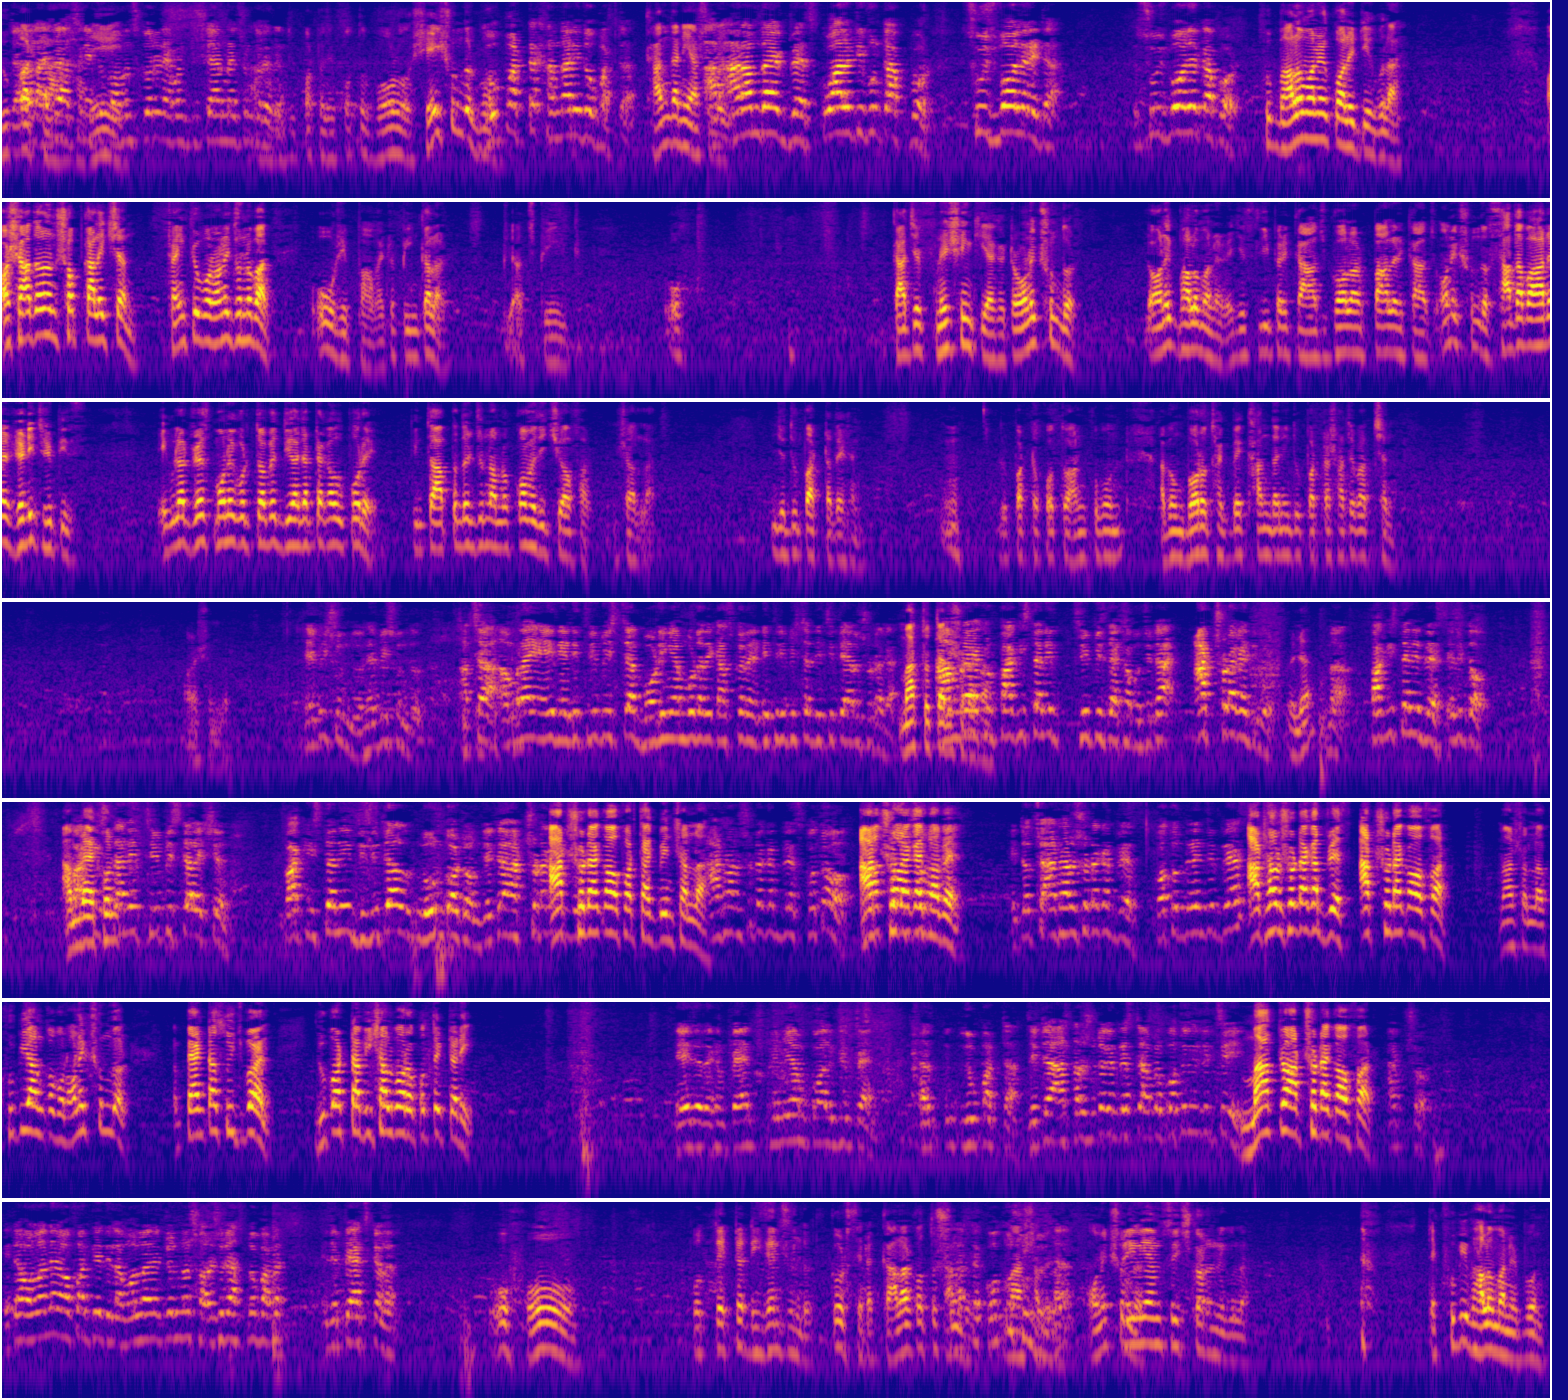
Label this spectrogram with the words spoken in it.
দুপাট্টা লাইভে একটু কমেন্টস করেন এবং একটু শেয়ার মেনশন করে দেন। দুপাট্টা যে কত বড় সেই সুন্দর বোন। দোপাট্টা খানদানি দোপাট্টা। খানদানি আর আসলে আরামদায়ক ড্রেস কোয়ালিটিফুল কাপড় সুইচ বয়েলের এটা। কাপড়। খুব ভালো মানের কোয়ালিটি এগুলা। অসাধারণ সব কালেকশন থ্যাংক ইউ অনেক ধন্যবাদ। ও রে বাবা এটা পিঙ্ক কালার পিঁয়াজ পিঙ্ক ও কাজের ফিনিশিং কি এক একটা? অনেক সুন্দর। অনেক ভালো মানের। এই যে স্লিপের কাজ গলার পালের কাজ অনেক সুন্দর। সাদা বাহারের রেডি থ্রি পিস এগুলা ড্রেস মনে করতে হবে দুই হাজার টাকা উপরে। কিন্তু আপনাদের জন্য আমরা কমে দিচ্ছি অফার ইনশাল্লাহ যে দুপাট্টা দেখেন। হুম, দুপাট্টা কত আনকমন এবং বড় থাকবে খানদানি দুপাট্টা সাথে পাচ্ছেন। অনেক সুন্দর। হেভি সুন্দর হেভি সুন্দর। আচ্ছা আমরা এই রেডি থ্রি পিসটা বোর্ডিং এমব্রয়ডারি কাজ করে রেডি থ্রি পিসটা দিচ্ছি তেরোশো টাকা। মাত্র আমরা এখন পাকিস্তানি থ্রি পিস দেখাবো যেটা আটশো টাকায় দিব। বুঝলে না পাকিস্তানি ড্রেস এটি তো। আমরা এখন three piece collection Pakistani digital lawn cotton যেটা আটশো টাকা আটশো টাকা অফার থাকবে ইনশাল্লাহ। আঠারোশো টাকার ড্রেস কত? আটশো টাকায় পাবেন। এটা হচ্ছে আঠারোশো টাকার ড্রেস কত রেঞ্জের ড্রেস আঠারোশো টাকার ড্রেস আটশো টাকা অফার মাশাল্লাহ খুবই আনকমন অনেক সুন্দর। প্যান্টটা সুইচ বয়েল দুপাট্টা বিশাল বড় প্রত্যেকটারই। এই যে দেখেন প্যান্ট প্রিমিয়াম কোয়ালিটির প্যান্ট। আর দুপাট্টা যেটা আঠারোশো টাকার ড্রেসটা আমরা কত দিয়ে দিচ্ছি? মাত্র আটশো টাকা অফার আটশো। এটা অনলাইনের অফার দিয়ে দিলাম। অনলাইনের জন্য সরাসরি আসলেও পাবেন এই যে প্যাচ কালার ওহো। প্রত্যেকটা ডিজাইন সুন্দর। করছে এটা কালার কত সুন্দর। মাশাল্লাহ হ্যাঁ? অনেক সুন্দর। প্রিমিয়াম সুইচ করেন এগুলা। এটা খুবই ভালো মানের বোন।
